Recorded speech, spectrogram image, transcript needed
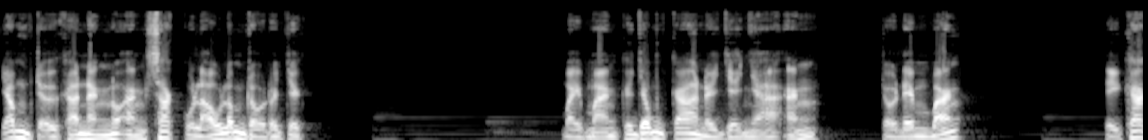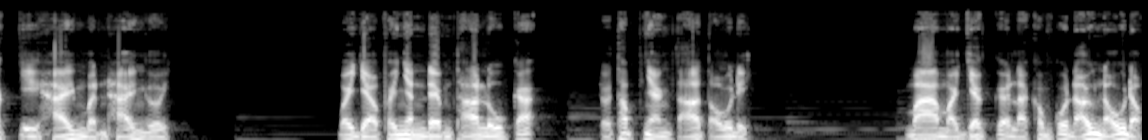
chấm trừ khả năng nó ăn xác của lão lắm rồi đó chứ. Mày mang cái giống cá này về nhà ăn rồi đem bán thì khác gì hại mình hại người. Bây giờ phải nhanh đem thả lũ cá Rồi thắp nhang tạ tội đi Ma mà giật là không có đỡ nổi đâu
